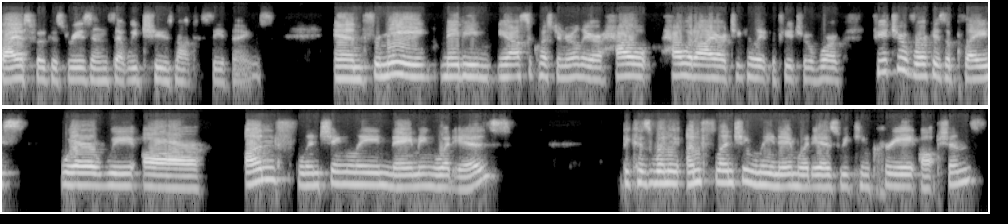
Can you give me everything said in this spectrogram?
bias focused reasons that we choose not to see things. And for me, maybe you asked a question earlier, how, how would I articulate the future of work? Future of work is a place where we are unflinchingly naming what is because when we unflinchingly name what is, we can create options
